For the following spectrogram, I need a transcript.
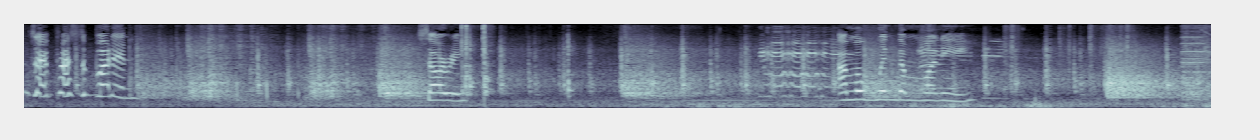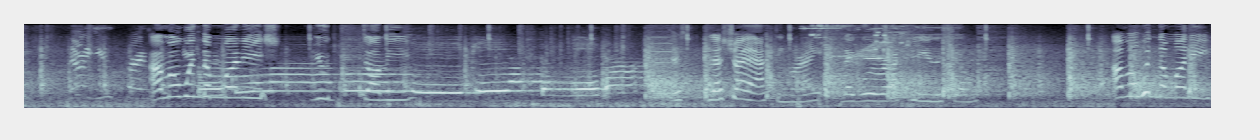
Once I press the button. Sorry. I'ma win the money. I'ma win the money, you dummy. Let's let's try acting, alright? Like we were actually in the show. I'ma win the money.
